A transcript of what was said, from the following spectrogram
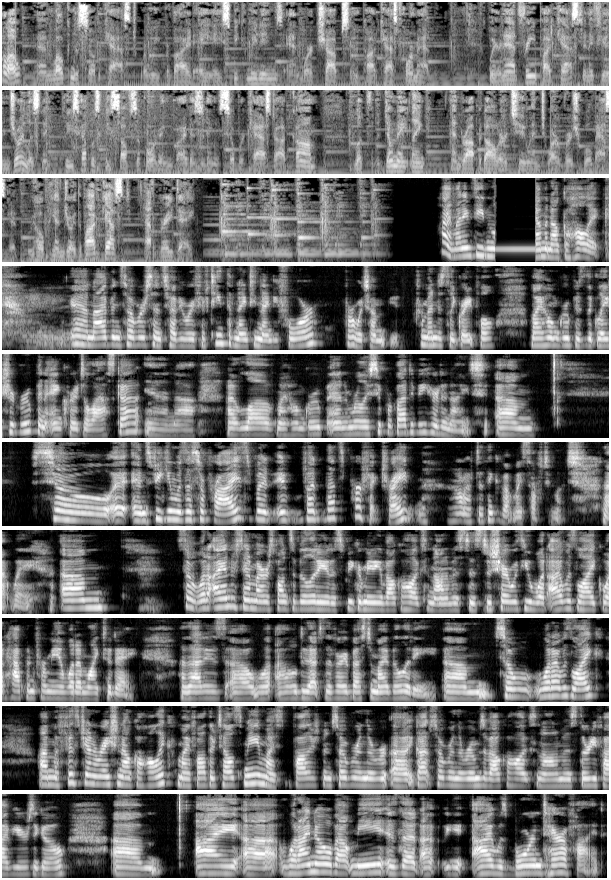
Hello, and welcome to Sobercast, where we provide AA speaker meetings and workshops in podcast format. We're an ad-free podcast, and if you enjoy listening, please help us be self-supporting by visiting Sobercast.com, look for the donate link, and drop a dollar or two into our virtual basket. We hope you enjoy the podcast. Have a great day. Hi, my name's Eden. I'm an alcoholic, and I've been sober since February 15th of 1994, for which I'm tremendously grateful. My home group is the Glacier Group in Anchorage, Alaska, and uh, I love my home group, and I'm really super glad to be here tonight. Um, so, and speaking was a surprise, but it, but that's perfect, right? I don't have to think about myself too much that way. Um, so, what I understand my responsibility at a speaker meeting of Alcoholics Anonymous is to share with you what I was like, what happened for me, and what I'm like today and that is uh, what I will do that to the very best of my ability. Um, so, what I was like, I'm a fifth generation alcoholic. My father tells me my father's been sober in the uh, got sober in the rooms of Alcoholics Anonymous 35 years ago. Um, I uh, what I know about me is that I, I was born terrified.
